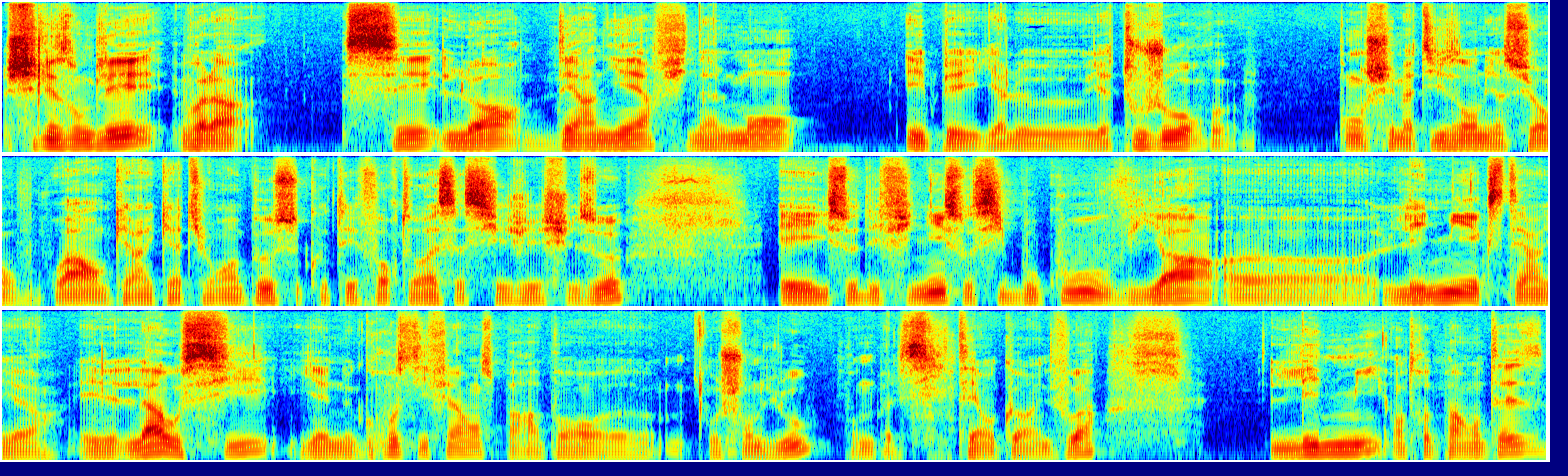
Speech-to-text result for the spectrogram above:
Chez les Anglais, voilà, c'est leur dernière finalement épée. Il y a, il y a toujours, en schématisant bien sûr, voire en caricaturant un peu, ce côté forteresse assiégée chez eux. Et ils se définissent aussi beaucoup via euh, l'ennemi extérieur. Et là aussi, il y a une grosse différence par rapport euh, au champ du loup, pour ne pas le citer encore une fois. L'ennemi, entre parenthèses,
